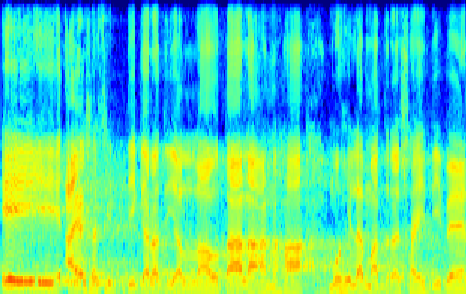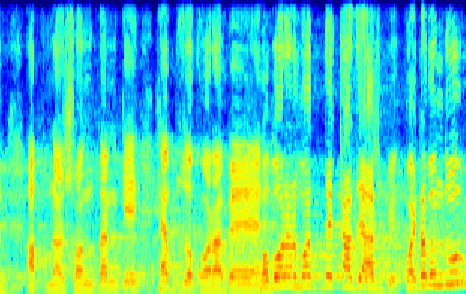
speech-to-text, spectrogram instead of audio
এই আয়েশা সিদ্দিকা রাদি আল্লাহ তালা আনহা মহিলা মাদ্রাসায় দিবেন। আপনার সন্তানকে হেফজ করাবেন। খবরের মধ্যে কাজে আসবে। কয়টা বন্ধু?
